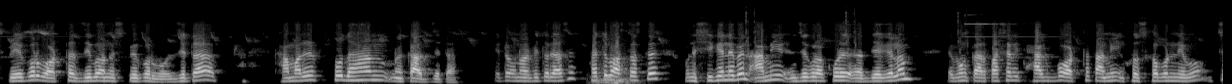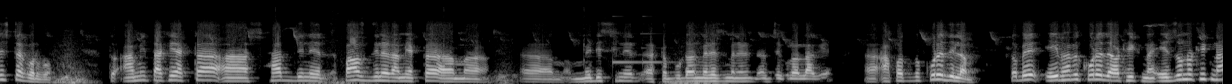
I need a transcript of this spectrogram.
স্প্রে করব? অর্থাৎ জীবাণু স্প্রে করব, যেটা খামারের প্রধান কাজ যেটা, এটা ওনার ভিতরে আছে। হয়তো আস্তে আস্তে উনি শিখে নেবেন, আমি যেগুলো করে দিয়ে গেলাম এবং তার পাশে আমি থাকব, অর্থাৎ আমি খোঁজ খবর নেব, চেষ্টা করব। তো আমি তাকে একটা সাত দিনের, পাঁচ দিনের আমি একটা মেডিসিনের একটা বুডার ম্যানেজমেন্টের যেগুলো লাগে আপাতত করে দিলাম। তবে এইভাবে করে দেওয়া ঠিক না। এই জন্য ঠিক না,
